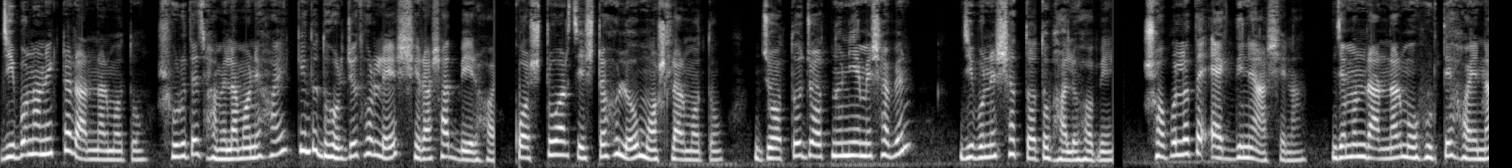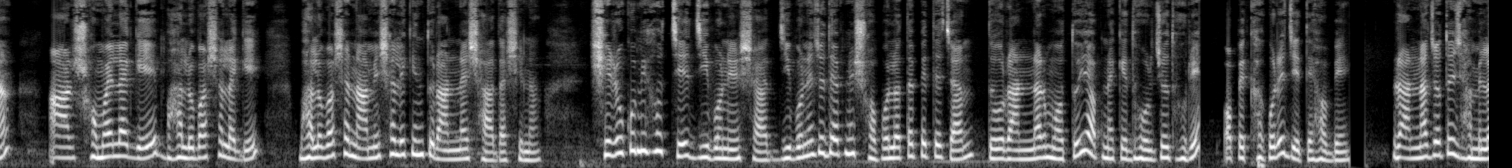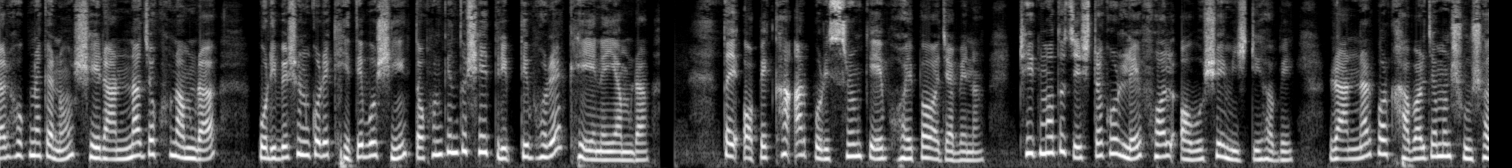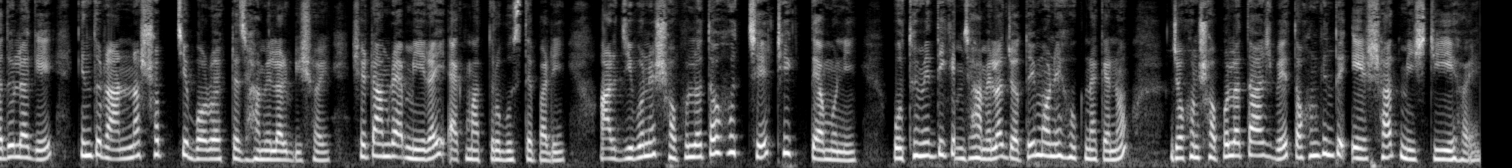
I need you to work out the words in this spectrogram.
জীবন অনেকটা রান্নার মতো। শুরুতে ঝামেলা মনে হয়, কিন্তু ধৈর্য ধরলে সেরা স্বাদ বের হয়। কষ্ট আর চেষ্টা হলো মশলার মতো। যত যত্ন নিয়ে মেশাবেন, জীবনের স্বাদ তত ভালো হবে। সফলতা একদিনে আসে না। যেমন রান্নার মুহূর্তে হয় না, আর সময় লাগে, ভালোবাসা লাগে। ভালোবাসা না মেশালে কিন্তু রান্নায় স্বাদ আসে না। সেরকমই হচ্ছে জীবনের স্বাদ। জীবনে যদি আপনি সফলতা পেতে চান, তো রান্নার মতোই আপনাকে ধৈর্য ধরে অপেক্ষা করে যেতে হবে। রান্না যতই ঝামেলার হোক না কেন, সেই রান্না যখন আমরা পরিবেশন করে খেতে বসি, তখন কিন্তু সেই তৃপ্তি ভরে খেয়ে নেই আমরা। তাই অপেক্ষা আর পরিশ্রমকে ভয় পাওয়া যাবে না। ঠিকমতো চেষ্টা করলে ফল অবশ্যই মিষ্টি হবে। রান্নার পর খাবার যেমন সুস্বাদু লাগে, কিন্তু রান্নার সবচেয়ে বড় একটা ঝামেলার বিষয়, সেটা আমরা মেয়েরাই একমাত্র বুঝতে পারি। আর জীবনের সফলতাও হচ্ছে ঠিক তেমনই। প্রথমের দিকে ঝামেলা যতই মনে হোক না কেন, যখন সফলতা আসবে, তখন কিন্তু এর স্বাদ মিষ্টিই হয়।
